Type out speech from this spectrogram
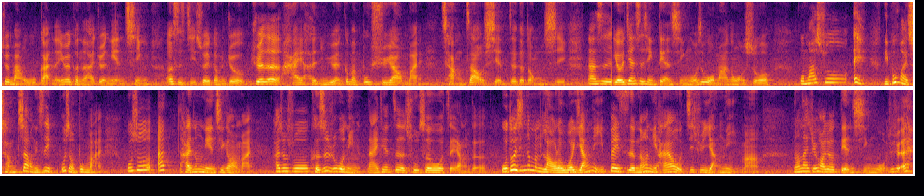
就蛮无感的，因为可能还觉得年轻，二十几岁根本就觉得还很远，根本不需要买长照险这个东西。但是有一件事情点醒我，是我妈跟我说，我妈说：“哎、你不买长照，你自己为什么不买？”我说：“啊，还那么年轻，干嘛买？”他就说：“可是如果你哪一天真的出车祸怎样的，我都已经那么老了，我养你一辈子了，然后你还要我继续养你吗？”然后那句话就点醒我，就觉得哎，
